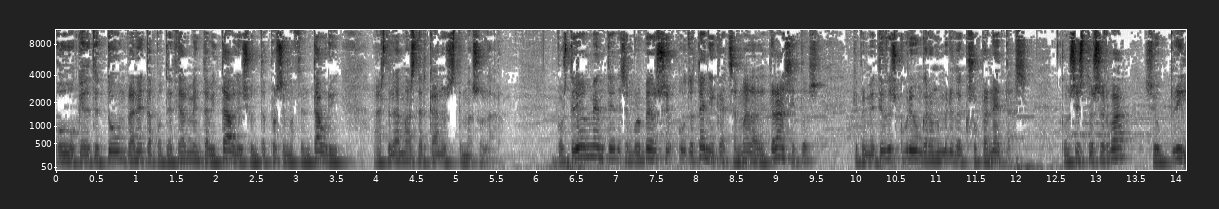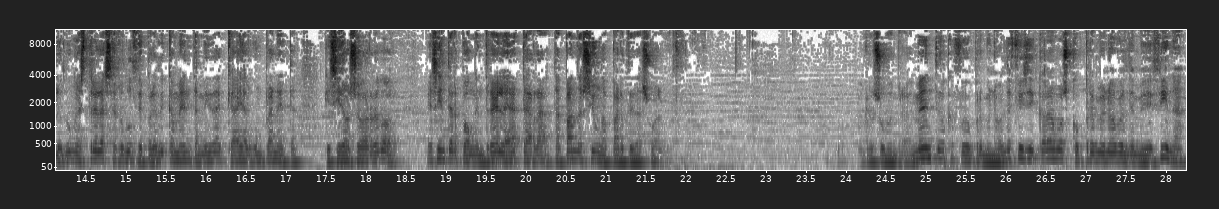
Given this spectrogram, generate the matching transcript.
ou que detectou un planeta potencialmente habitable xunto a Próxima Centauri a estrela máis cercana ao sistema solar. Posteriormente, desenvolveuse outra técnica chamada de tránsitos que permitiu descubrir un gran número de exoplanetas. Consiste observar se o brillo dunha estrela se reduce periódicamente a medida que hai algún planeta que xira ao seu alrededor e se interpón entre ela e a Terra tapando así unha parte da súa luz resumen brevemente o que foi o Premio Nobel de Física Lamos co Premio Nobel de Medicina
